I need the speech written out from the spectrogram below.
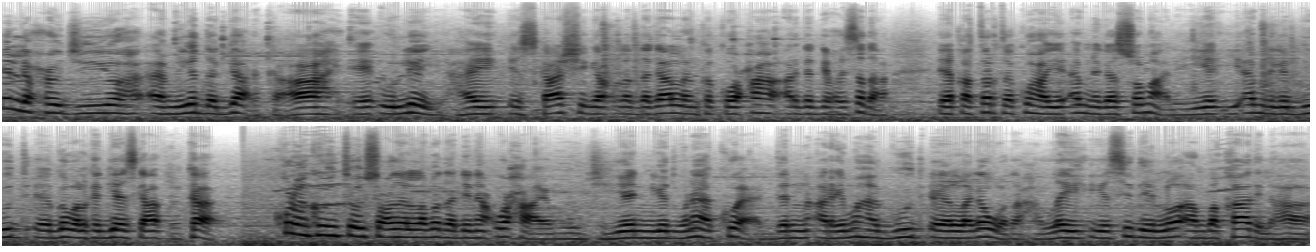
in la xoojiyo ahmiyadda gaarka ah ee uu leeyahay iskaashiga la dagaalanka kooxaha argagixisada ee khatarta ku haya amniga soomaaliya iyo amniga guud ee gobolka geeska afrika. Kulanku inta socday labada dhinac waxa ay muujiyeen niyad wanaag ku aadan arrimaha guud ee laga wada hadlay iyo sidii loo ambaqaadi lahaa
